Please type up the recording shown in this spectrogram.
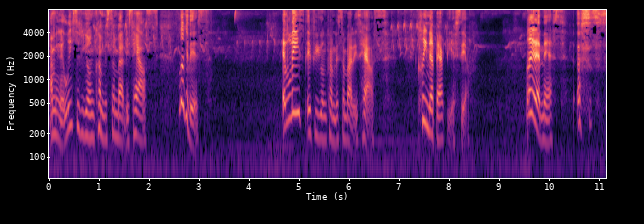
I mean, at least if you're going to come to somebody's house. Look at this at least if you're gonna come to somebody's house, clean up after yourself. Look at that mess.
